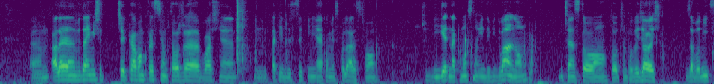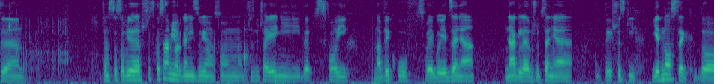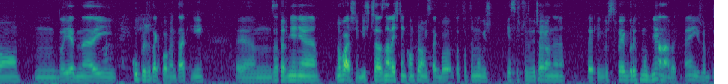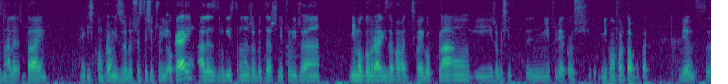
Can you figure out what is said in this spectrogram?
Um, ale wydaje mi się ciekawą kwestią to, że właśnie w takiej dyscyplinie, jaką jest kolarstwo, czyli jednak mocno indywidualną i często to, o czym powiedziałeś, zawodnicy często sobie wszystko sami organizują, są przyzwyczajeni do jakichś swoich nawyków, swojego jedzenia. I nagle wrzucenie tych wszystkich jednostek do, mm, do jednej kupy, że tak powiem, tak? I um, zapewnienie, no właśnie, gdzieś trzeba znaleźć ten kompromis, tak? Bo to, co ty mówisz, jesteś przyzwyczajony do jakiegoś swojego rytmu dnia nawet, nie? I żeby znaleźć tutaj jakiś kompromis, żeby wszyscy się czuli ok, ale z drugiej strony, żeby też nie czuli, że nie mogą realizować swojego planu i żeby się nie czuli jakoś niekomfortowo, tak? Więc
